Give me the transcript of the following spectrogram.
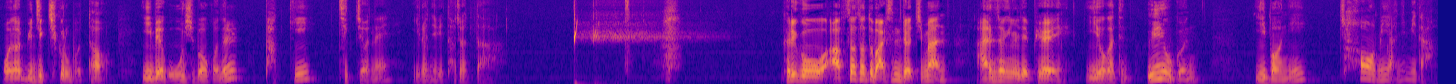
워너 뮤직 측으로부터 250억 원을 받기 직전에 이런 일이 터졌다. 그리고 앞서서도 말씀드렸지만 안성일 대표의 이와 같은 의혹은 이번이 처음이 아닙니다.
